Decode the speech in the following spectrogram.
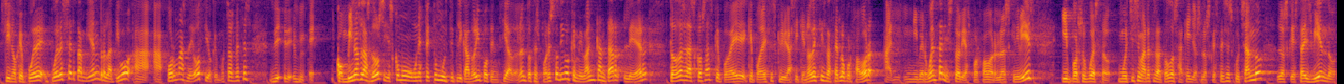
sino que puede, puede ser también relativo a, formas de ocio, que muchas veces eh, combinas las dos y es como un efecto multiplicador y potenciado, ¿no? Entonces, por eso digo que me va a encantar leer todas las cosas que podáis, que podáis escribir, así que no dejéis de hacerlo, por favor, ni vergüenza ni historias, por favor, lo escribís y, por supuesto, muchísimas gracias a todos aquellos, los que estáis escuchando, los que estáis viendo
